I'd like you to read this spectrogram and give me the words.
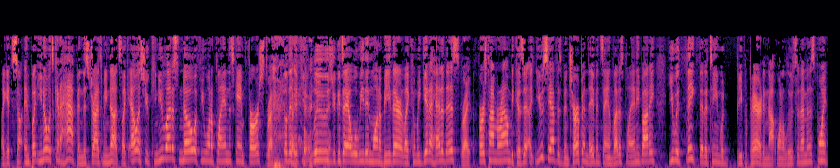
like it's so, and but you know what's going to happen? This drives me nuts. Like LSU, can you let us know if you want to play in this game first, right? So that if you lose, you can say, "Oh well, we didn't want to be there." Like, can we get ahead of this, right? The first time around because UCF uh, has been chirping. They've been saying, "Let us play anybody." You would think that a team would be prepared and not want to lose to them at this point.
